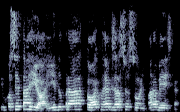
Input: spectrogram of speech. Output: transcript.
e você está aí, ó, indo para Tóquio realizar seu sonho. Parabéns, cara.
